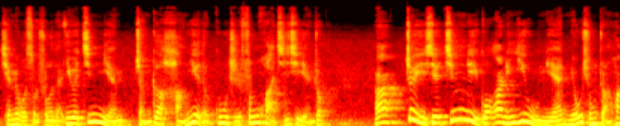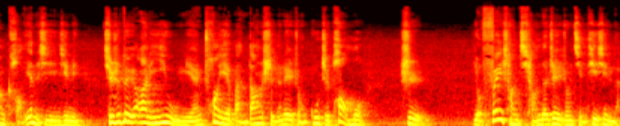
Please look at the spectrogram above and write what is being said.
前面我所说的，因为今年整个行业的估值分化极其严重，而这一些经历过2015年牛熊转换考验的基金经理，其实对于2015年创业板当时的那种估值泡沫。是有非常强的这种警惕性的，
